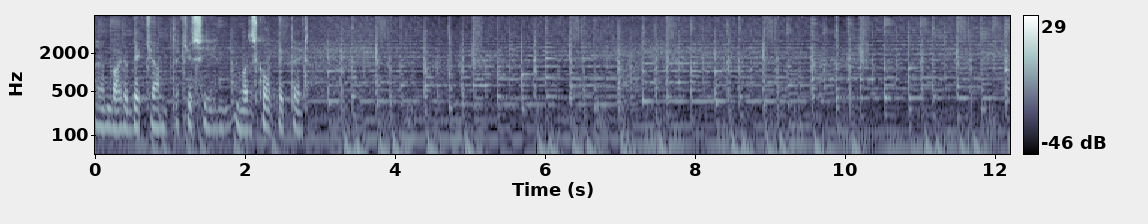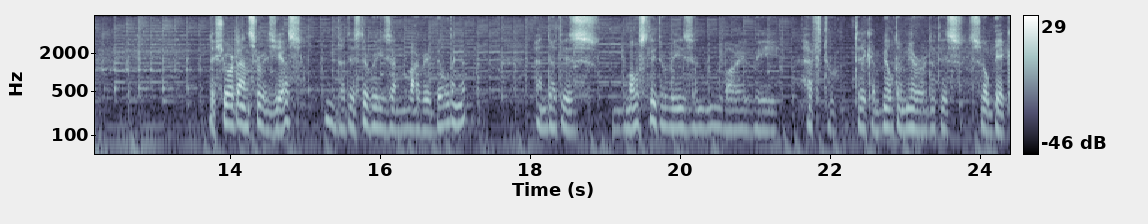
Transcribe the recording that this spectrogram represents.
uh, by the big jump that you see in, in what is called big data. The short answer is yes. That is the reason why we're building it. And that is mostly the reason why we have to take and build a mirror that is so big.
